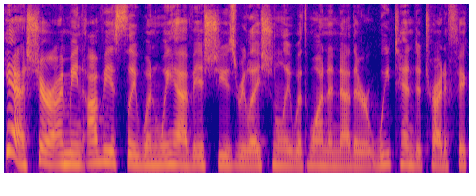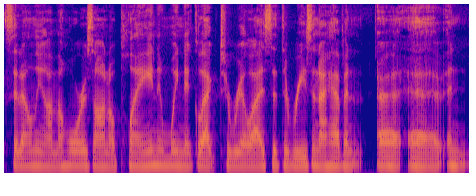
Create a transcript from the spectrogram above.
Yeah, sure. I mean, obviously, when we have issues relationally with one another, we tend to try to fix it only on the horizontal plane, and we neglect to realize that the reason I have an uh, uh, an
